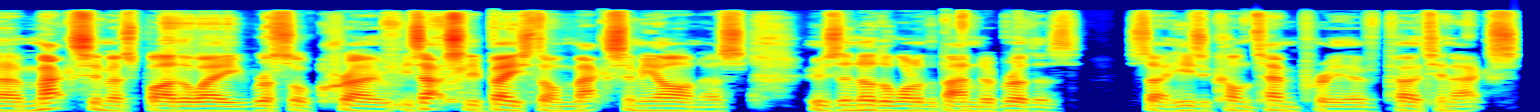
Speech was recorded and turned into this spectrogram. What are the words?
Uh, Maximus, by the way, Russell Crowe, is actually based on Maximianus, who's another one of the band of brothers. So he's a contemporary of Pertinax,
